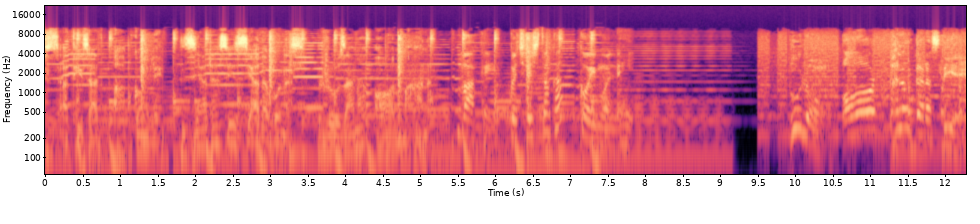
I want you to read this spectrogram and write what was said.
साथ ही साथ आपको मिले ज़्यादा से ज़्यादा बोनस रोज़ाना और महाना। वाकई कुछ रिश्तों का कोई मोल नहीं। फूलों और फलों का रस लिए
